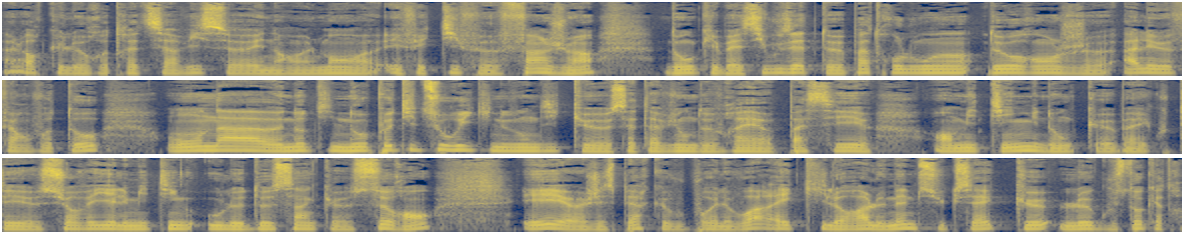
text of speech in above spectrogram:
alors que le retrait de service est normalement effectif fin juin. Donc, eh ben, si vous êtes pas trop loin de Orange, allez le faire en photo. On a nos, nos petites souris qui nous ont dit que cet avion devrait passer en meeting. Donc, bah, écoutez, surveillez les meetings où le 2.5 se rend. Et j'espère que vous pourrez le voir et qu'il aura le même succès que le Gusto 80.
